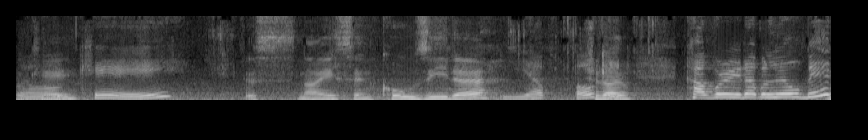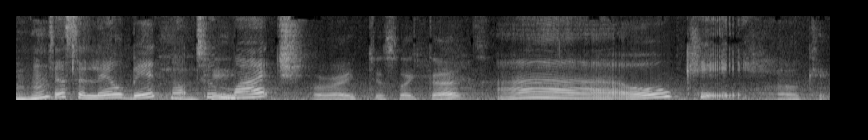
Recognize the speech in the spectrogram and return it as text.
Okay. Okay. Just nice and cozy there. Yep. Should Okay. I- Cover it up a little bit, Mhm. just a little bit, not too Okay. much. All right, just like that. Ah, okay. Okay.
